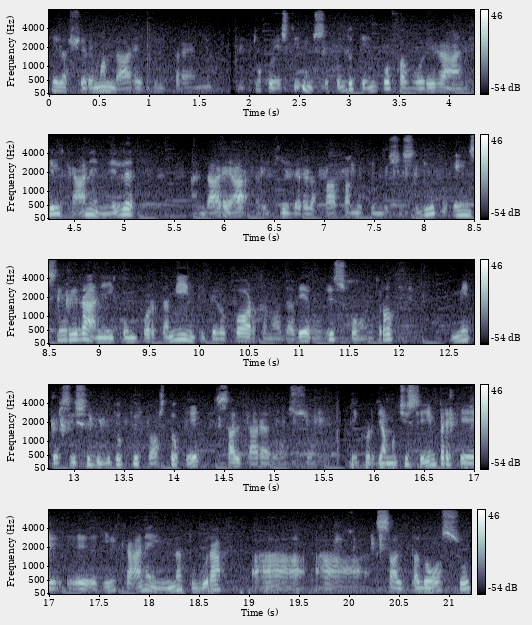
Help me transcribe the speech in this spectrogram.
e lasceremo andare il premio tutto questo in un secondo tempo favorirà anche il cane nel andare a richiedere la pappa mettendosi seduto e inserirà nei comportamenti che lo portano ad avere un riscontro mettersi seduto piuttosto che saltare addosso. Ricordiamoci sempre che eh, il cane in natura a, a salta addosso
